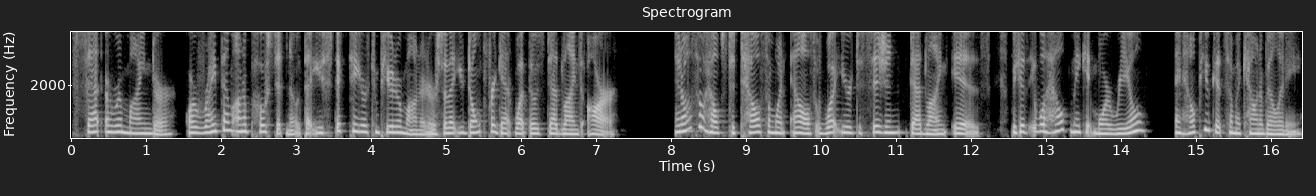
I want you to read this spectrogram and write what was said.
set a reminder, or write them on a post it note that you stick to your computer monitor so that you don't forget what those deadlines are. It also helps to tell someone else what your decision deadline is because it will help make it more real and help you get some accountability.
